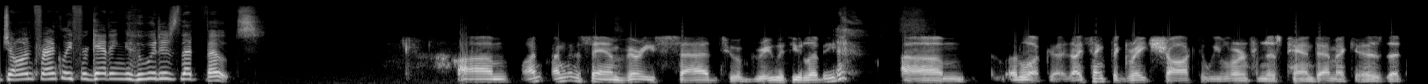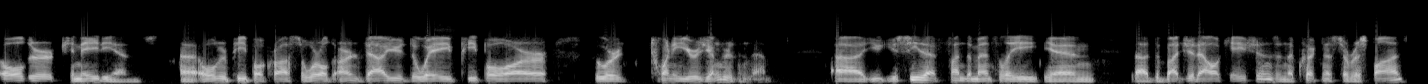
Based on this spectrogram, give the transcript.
John, frankly, forgetting who it is that votes. Um, I'm, I'm going to say I'm very sad to agree with you, Libby. um, look, I think the great shock that we've learned from this pandemic is that older Canadians, uh, older people across the world, aren't valued the way people are who are 20 years younger than them. Uh, you, you see that fundamentally in uh, the budget allocations and the quickness of response.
